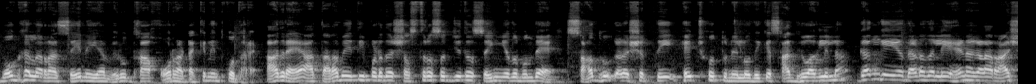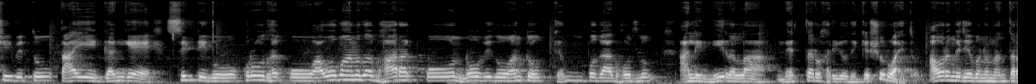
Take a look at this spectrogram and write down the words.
ಮೊಘಲರ ಸೇನೆಯ ವಿರುದ್ಧ ಹೋರಾಟಕ್ಕೆ ನಿಂತ್ಕೋತಾರೆ. ಆದರೆ ಆ ತರಬೇತಿ ಪಡೆದ ಶಸ್ತ್ರಸಜ್ಜಿತ ಸೈನ್ಯದ ಮುಂದೆ ಸಾಧುಗಳ ಶಕ್ತಿ ಹೆಚ್ಚು ಹೊತ್ತು ನಿಲ್ಲೋದಕ್ಕೆ ಸಾಧ್ಯವಾಗಲಿಲ್ಲ. ಗಂಗೆಯ ದಡದಲ್ಲಿ ಹೆಣಗಳ ರಾಶಿ ಬಿತ್ತು. ತಾಯಿ ಗಂಗೆ ಸಿಟ್ಟಿಗೂ, ಕ್ರೋಧಕ್ಕೂ, ಅವಮಾನದ ಭಾರಕ್ಕೂ, ನೋವಿಗೂ ಅಂತೂ ಕೆಂಪಗಾಗಿ ಹೋದ್ಲು. ಅಲ್ಲಿ ನೀರೆಲ್ಲ ನೆತ್ತರು ಹರಿಯೋದಕ್ಕೆ ಶುರುವಾಯಿತು. ಔರಂಗಜೇಬನ ನಂತರ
